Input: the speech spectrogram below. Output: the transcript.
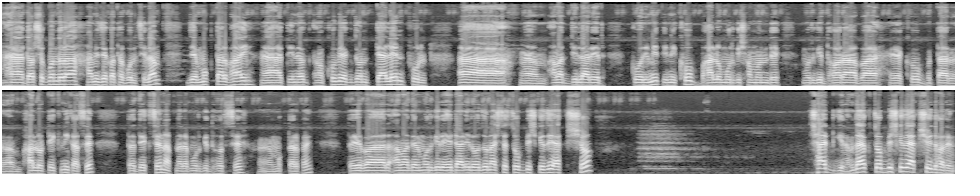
হ্যাঁ দর্শক বন্ধুরা আমি যে কথা বলছিলাম যে মুক্তার ভাই তিনি খুবই একজন ট্যালেন্টফুল আমার ডিলারের কর্মী। তিনি খুব ভালো মুরগি সম্বন্ধে মুরগি ধরা বা খুব তার ভালো টেকনিক আছে। তো দেখছেন আপনারা মুরগি ধরছে মুক্তার ভাই। তো এবার আমাদের মুরগির এই ডাড়ির ওজন আসছে চব্বিশ কেজি একশো ষাট গ্রাম। যাই হোক, চব্বিশ কেজি একশোই ধরেন,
